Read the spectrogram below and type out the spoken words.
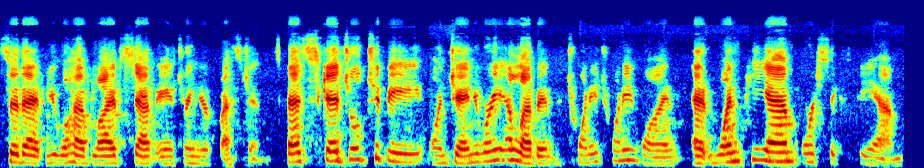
so that you will have live staff answering your questions. That's scheduled to be on January 11th, 2021 at 1 p.m. or 6 p.m.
